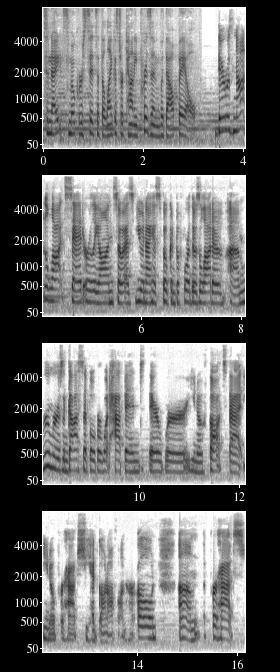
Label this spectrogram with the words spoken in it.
Tonight, Smoker sits at the Lancaster County Prison without bail there was not a lot said early on. So, as you and I have spoken before, there was a lot of um, rumors and gossip over what happened. There were, you know, thoughts that, you know, perhaps she had gone off on her own. Um, perhaps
